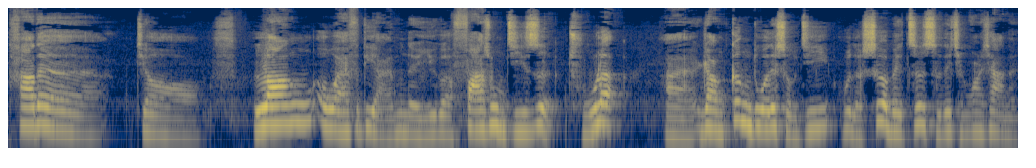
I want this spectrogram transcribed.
它的叫 Long OFDM 的一个发送机制，除了哎让更多的手机或者设备支持的情况下呢，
